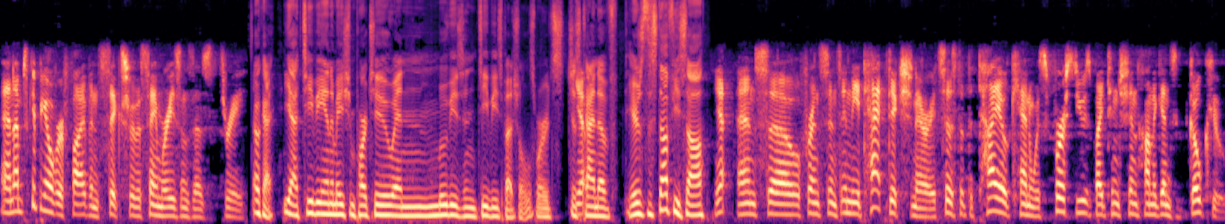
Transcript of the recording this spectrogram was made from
and I'm skipping over five and six for the same reasons as three. Okay, yeah, TV animation part two and movies and TV specials, where it's just Yep. kind of here's the stuff you saw. Yeah, and so, for instance, in the Attack Dictionary, it says that the Taioken was first used by Tenshinhan against Goku,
